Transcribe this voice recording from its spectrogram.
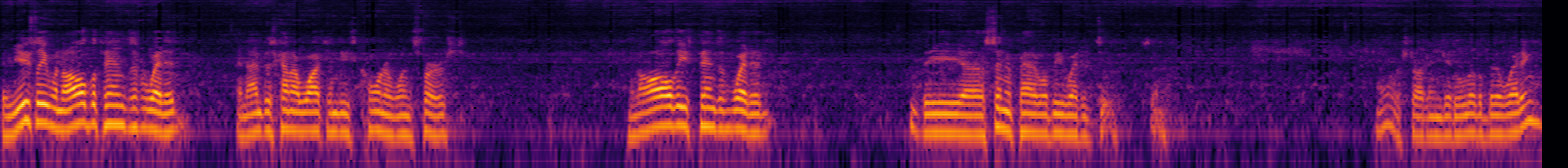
so usually when all the pins have wetted, and I'm just kind of watching these corner ones first, And all these pins have wetted, the uh, center pad will be wetted too. So. Well, we're starting to get a little bit of wetting.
